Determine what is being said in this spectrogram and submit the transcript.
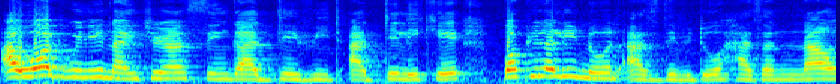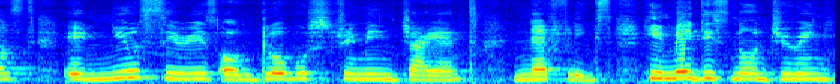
Award-winning Nigerian singer David Adeleke, popularly known as Davido, has announced a new series on global streaming giant Netflix. He made this known during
